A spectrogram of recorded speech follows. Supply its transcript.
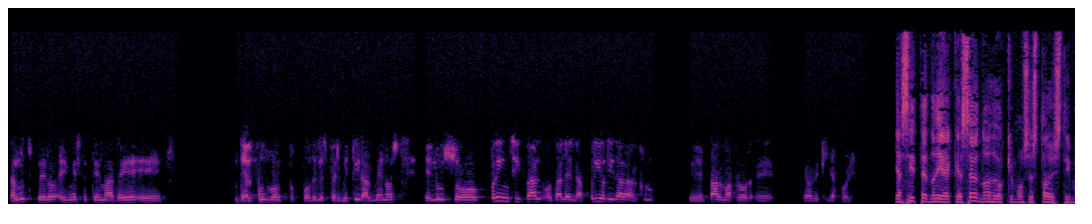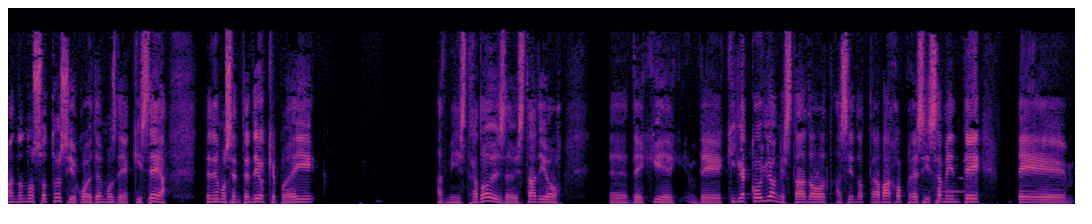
salud, pero en este tema de eh, del fútbol poderles permitir al menos el uso principal o darle la prioridad al club de Palma Flor eh, de Quillacollo. Y así tendría que ser, ¿no? Lo que hemos estado estimando nosotros y recordemos de aquí sea. Tenemos entendido que por ahí administradores del estadio eh, de, de Quillacollo han estado haciendo trabajo precisamente de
